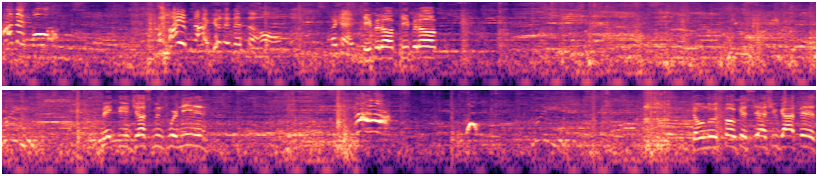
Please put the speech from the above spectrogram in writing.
How'd that fall? I am not good at this at all. Okay. Keep it up, keep it up. Make the adjustments where needed. Ah! Don't lose focus, Jess. You got this.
